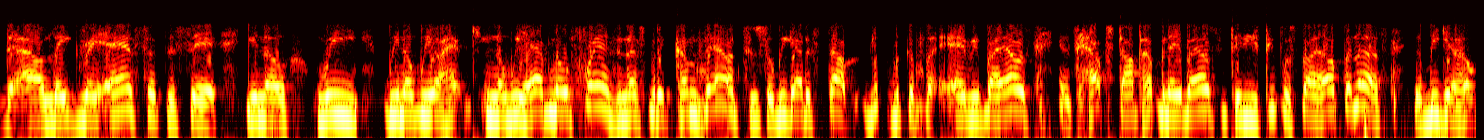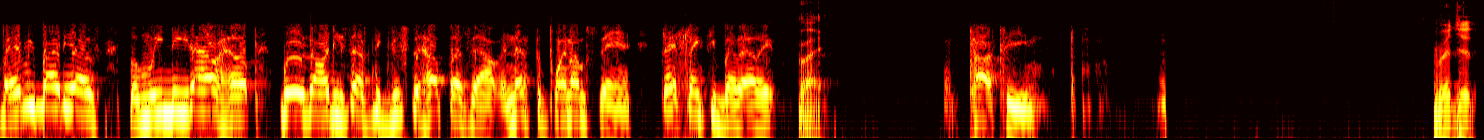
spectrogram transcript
the, our late great ancestor said, you know, we we know we are you know we have no friends, and that's what it comes down to. So we got to stop look, looking for everybody else and help stop helping everybody else until these people start helping us. So we can help everybody else, but we need our help. Where's all these ethnic groups to help us out? And that's the point I'm saying. Thank you, brother Elliot. Right. Talk to you. Richard.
